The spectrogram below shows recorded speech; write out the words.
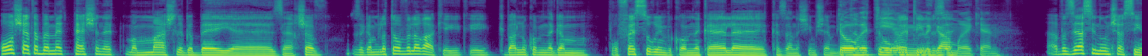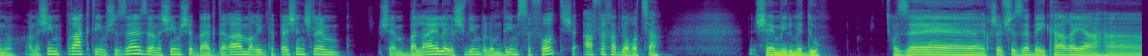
או שאתה באמת פשנט ממש לגבי uh, זה עכשיו זה גם לטוב ולרע כי קיבלנו כל מיני גם פרופסורים וכל מיני כאלה כזה אנשים שהם תיאורטיים וזה. לגמרי כן. אבל זה הסינון שעשינו אנשים פרקטיים שזה זה אנשים שבהגדרה מראים את הפשן שלהם שהם בלילה יושבים ולומדים שפות שאף אחד לא רצה שהם ילמדו. זה אני חושב שזה בעיקר היה ה...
